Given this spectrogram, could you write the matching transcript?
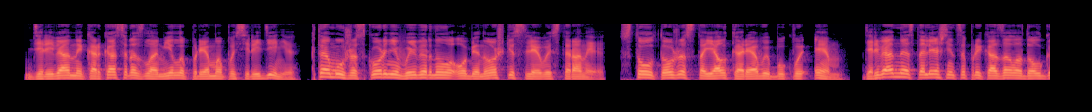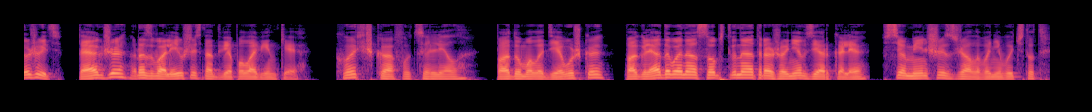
деревянный каркас разломила прямо посередине. К тому же с корнем вывернула обе ножки с левой стороны. Стол тоже стоял корявой буквы «М». Деревянная столешница приказала долго жить, также развалившись на две половинки. «Хоть шкаф уцелел», – подумала девушка, поглядывая на собственное отражение в зеркале. «Все меньше из жалований вычтут».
